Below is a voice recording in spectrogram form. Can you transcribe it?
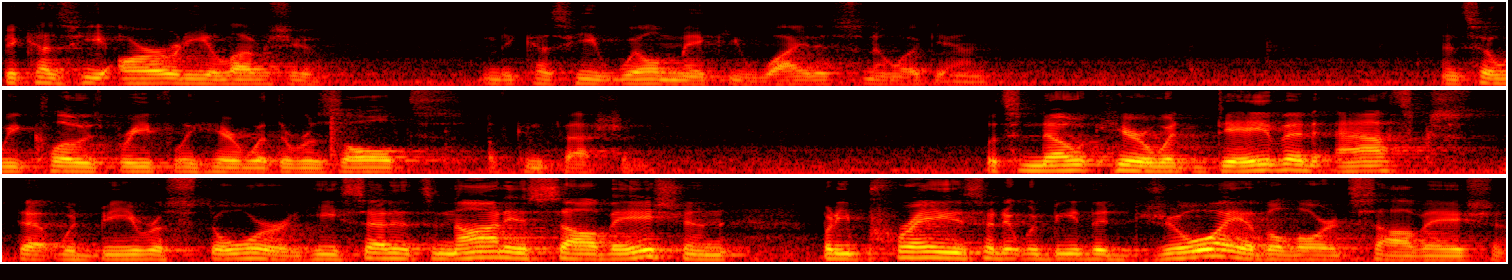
because he already loves you, because he will make you white as snow again. And so we close briefly here with the results of confession. Let's note here what David asks that would be restored. He said it's not his salvation, but he prays that it would be the joy of the Lord's salvation.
